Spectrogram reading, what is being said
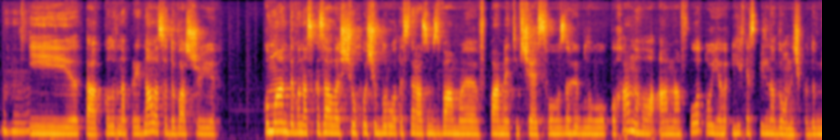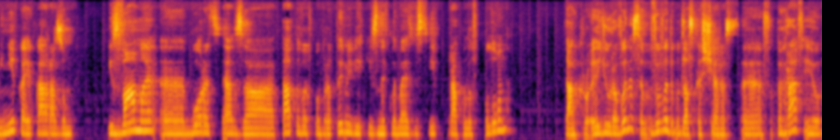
Мгм. І так, коли вона приєдналася до вашої команди, вона сказала, що хоче боротися разом з вами в пам'яті в честь свого загиблого коханого. А на фото їхня спільна донечка Домініка, яка разом із вами е, бореться за татових побратимів, які зникли безвісті потрапили в полон. Так, е, Юра, винесе, виведи, будь ласка, ще раз е, фотографію.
